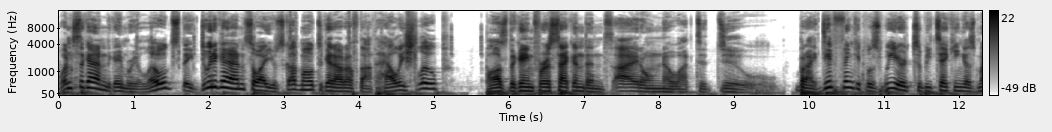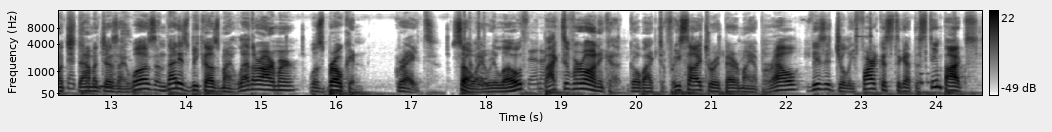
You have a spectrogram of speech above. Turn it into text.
And once again, the game reloads, they do it again, so I use God mode to get out of that hellish loop. Pause the game for a second and I don't know what to do. But I did think it was weird to be taking as much damage as I was, and that is because my leather armor was broken. Great. So okay. I reload, back to Veronica, go back to Freeside to repair my apparel, visit Julie Farkas to get the stim packs,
